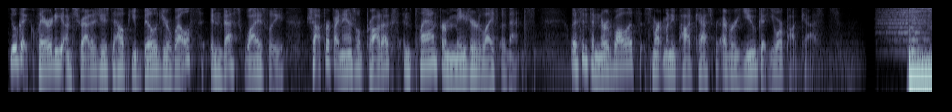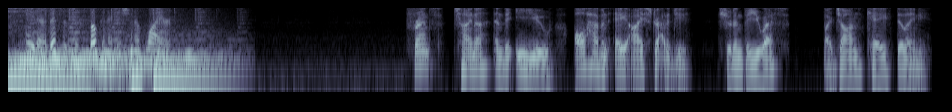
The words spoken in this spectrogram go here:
You'll get clarity on strategies to help you build your wealth, invest wisely, shop for financial products, and plan for major life events. Listen to NerdWallet's Smart Money Podcast wherever you get your podcasts. Hey there, this is the spoken edition of Wired. France, China, and the EU all have an AI strategy. Shouldn't the US? By John K. Delaney.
